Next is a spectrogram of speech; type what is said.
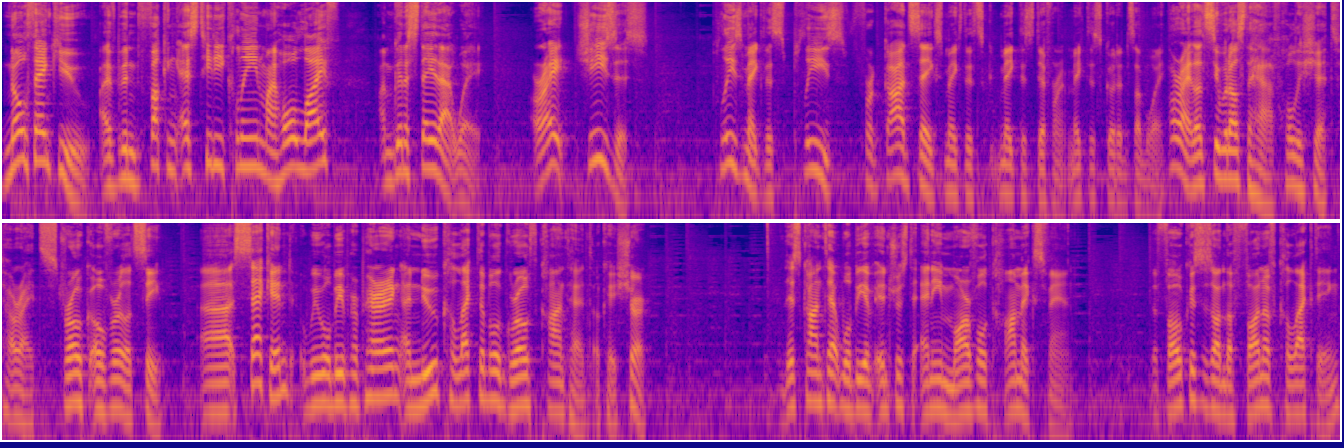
No, thank you. I've been fucking STD clean my whole life. I'm gonna stay that way. All right, Jesus. Please make this. Please, for God's sakes, make this make this different. Make this good in some way. All right, let's see what else they have. Holy shit. All right, stroke over. Let's see. Uh, second, we will be preparing a new collectible growth content. Okay, sure. This content will be of interest to any Marvel Comics fan. The focus is on the fun of collecting,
